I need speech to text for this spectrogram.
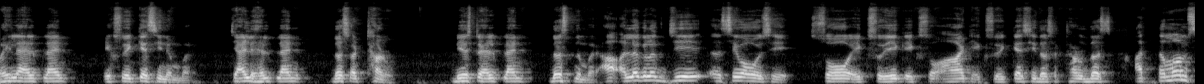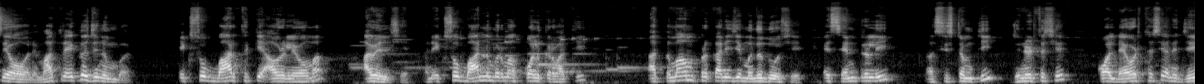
મહિલા હેલ્પલાઇન એકસો એક્યાસી નંબર, ચાઇલ્ડ હેલ્પલાઇન દસ અઠ્ઠાણું ડિઝાસ્ટર હેલ્પલાઇન દસ નંબર. આ અલગ અલગ જે સેવાઓ છે, સો, એકસો એક, એકસો આઠ, એકસો એક્યાસી, દસ, અઠ્ઠાણું, દસ, આ તમામ સેવાઓને માત્ર એક જ નંબર, એકસો બાર થકી આવરી લેવામાં આવેલ છે. અને એકસો બાર નંબરમાં કોલ કરવાથી આ તમામ પ્રકારની જે મદદો છે, એ સેન્ટ્રલી સિસ્ટમથી જનરેટ થશે, કોલ ડાયવર્ટ થશે અને જે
